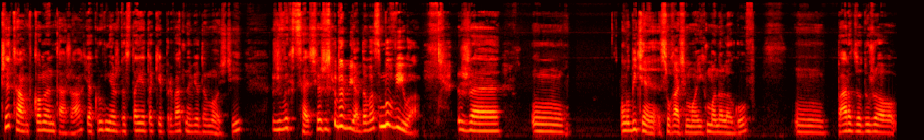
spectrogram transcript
czytam w komentarzach, jak również dostaję takie prywatne wiadomości, że Wy chcecie, żebym ja do Was mówiła, że mm, lubicie słuchać moich monologów. Mm, bardzo dużo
